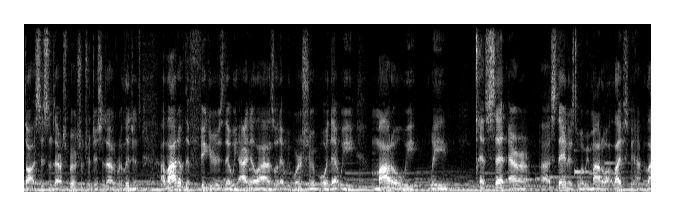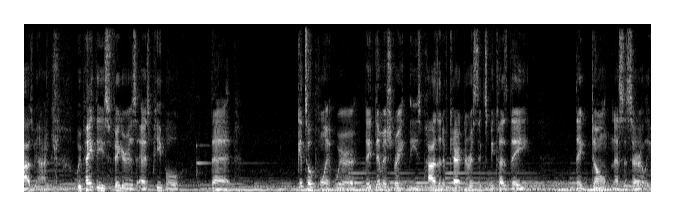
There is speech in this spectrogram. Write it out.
thought systems, our spiritual traditions, our religions, a lot of the figures that we idolize or that we worship or that we model, we we have set our uh, standards to where we model our lives behind, lives behind. We paint these figures as people that get to a point where they demonstrate these positive characteristics because they they don't necessarily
